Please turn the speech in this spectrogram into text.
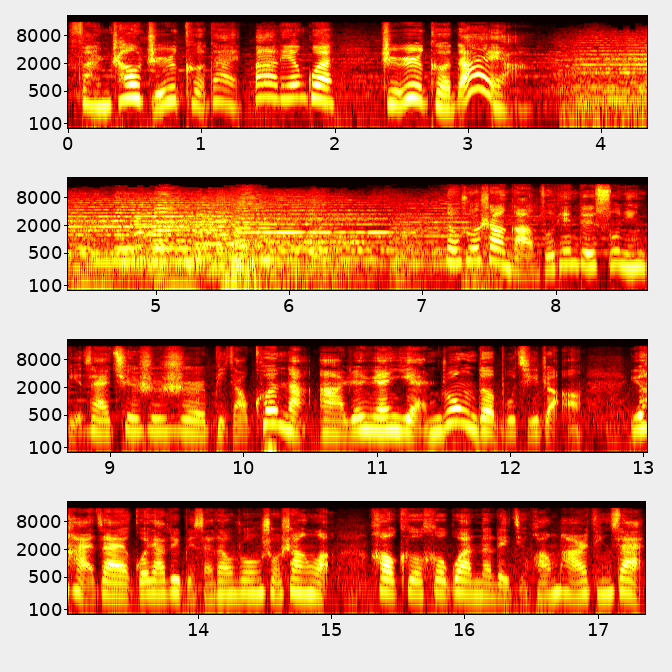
反超指日可待，八连冠指日可待呀！说上港昨天对苏宁比赛确实是比较困难啊，人员严重的不齐整。于海在国家队比赛当中受伤了，浩克、赫冠的累计黄牌停赛，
